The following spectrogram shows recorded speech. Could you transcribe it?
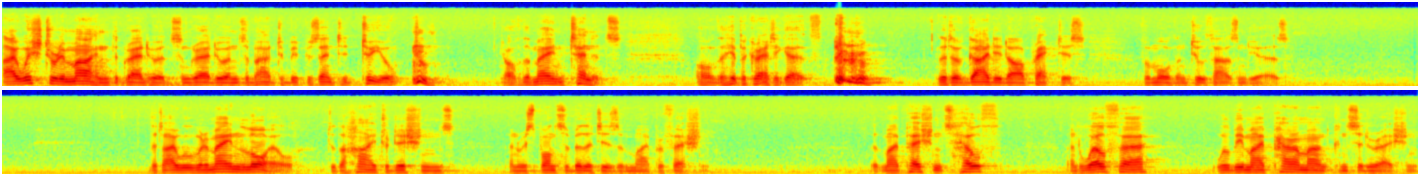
I wish to remind the graduates and graduands about to be presented to you of the main tenets of the Hippocratic Oath that have guided our practice for more than 2,000 years. That I will remain loyal to the high traditions and responsibilities of my profession. That my patients' health and welfare will be my paramount consideration.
